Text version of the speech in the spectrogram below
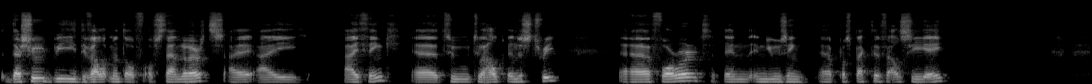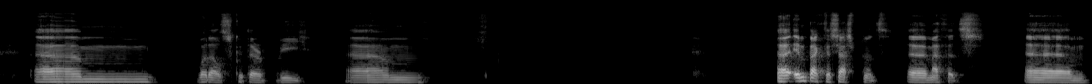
there should be development of, of standards. I I, I think uh, to to help industry uh, forward in in using uh, prospective LCA. Um, what else could there be? Um, uh, impact assessment uh, methods. Um,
